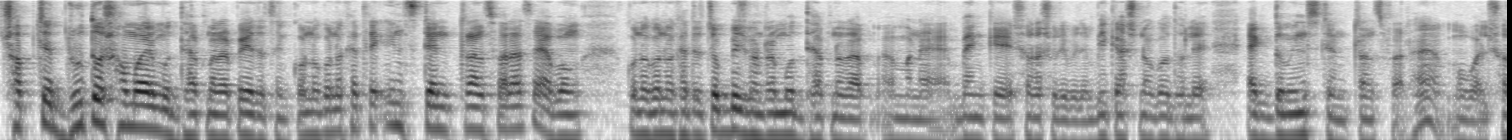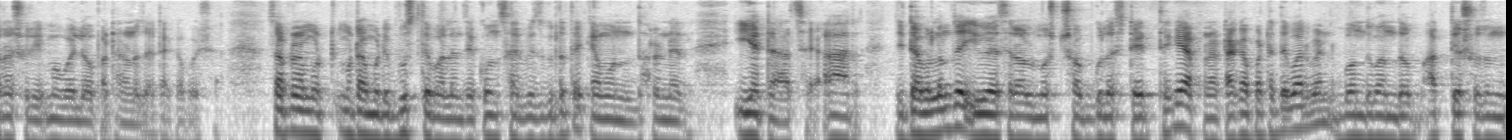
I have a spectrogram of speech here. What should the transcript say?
সবচেয়ে দ্রুত সময়ের মধ্যে আপনারা পেয়ে যাচ্ছেন। কোনো কোনো ক্ষেত্রে ইনস্ট্যান্ট ট্রান্সফার আছে এবং কোনো কোনো ক্ষেত্রে চব্বিশ ঘণ্টার মধ্যে আপনারা মানে ব্যাংকে সরাসরি পেয়ে বিকাশ নগদ হলে একদম ইনস্ট্যান্ট ট্রান্সফার হ্যাঁ? মোবাইল সরাসরি মোবাইলেও পাঠানো যায় টাকা পয়সা। তো আপনারা মোট- মোটামুটি বুঝতে পারলেন যে কোন সার্ভিসগুলোতে কেমন ধরনের ইয়েটা আছে। আর যেটা বললাম যে ইউএসের অলমোস্ট সবগুলো স্টেট থেকে আপনারা টাকা পাঠাতে পারবেন। বন্ধুবান্ধব, আত্মীয় স্বজন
